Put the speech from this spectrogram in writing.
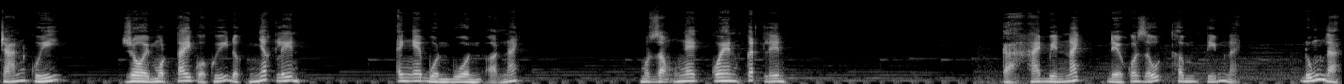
trán quý, rồi một tay của quý được nhấc lên. Anh nghe buồn buồn ở nách. Một giọng nghe quen cất lên. Cả hai bên nách đều có dấu thâm tím này. Đúng là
